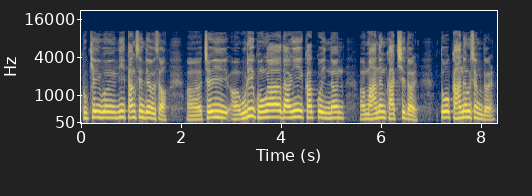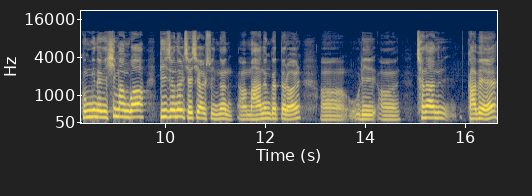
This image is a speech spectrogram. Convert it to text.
국회의원이 당선되어서 어, 저희 어, 우리 공화당이 갖고 있는 어, 많은 가치들 또 가능성들 국민에게 희망과 비전을 제시할 수 있는 어, 많은 것들을 어, 우리 어, 천안갑에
